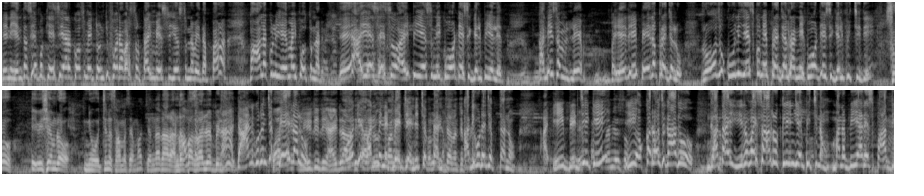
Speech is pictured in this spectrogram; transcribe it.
నేను ఎంతసేపు కేసీఆర్ కోసమే twenty four hours time waste చేస్తున్నవే తప్ప పాలకులు ఏమైపోతున్నారు? ఏ ఐఎస్ఎస్ ఐపీ ఐపీఎస్ నీకు ఓటేసి గెలిపించలేదు కనీసం లే ఏది పేద ప్రజలు రోజు కూలి చేసుకునే ప్రజలు నీకు ఓటేసి గెలిపించింది సో ఈ విషయంలో నువ్వు వచ్చిన సమస్య అమ్మా అండర్ పాస్ రైల్వే బ్రిడ్జ్. దాని గురించి పేదలు. ఓకే వన్ మినిట్ వెయిట్ చేయండి చెప్తాను. అది కూడా చెప్తాను. ఈ బ్రిడ్జికి ఈ ఒక్క రోజు కాదు గత ఇరవై సార్లు క్లీన్ చేయించినాం మన బీఆర్ఎస్ పార్టీ.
